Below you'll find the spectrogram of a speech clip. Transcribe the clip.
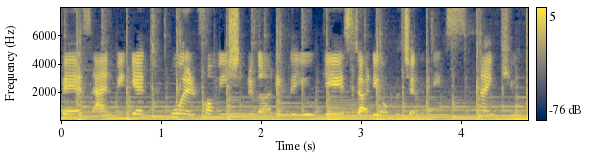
fairs and we get more information regarding the UK study opportunities. Thank you.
